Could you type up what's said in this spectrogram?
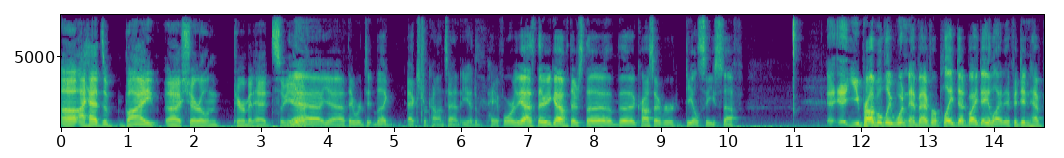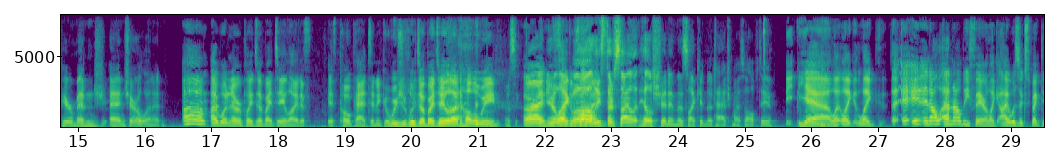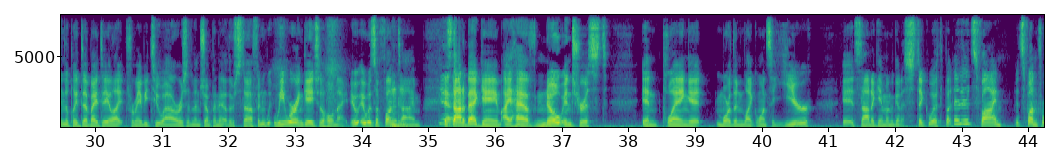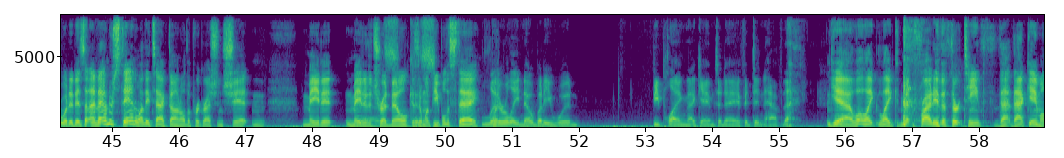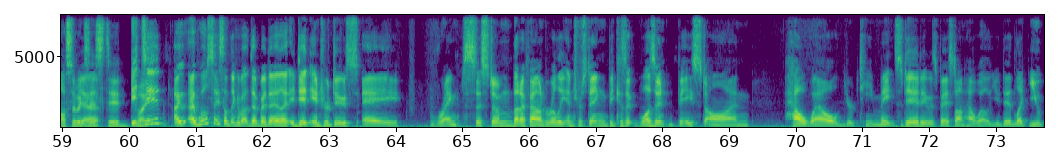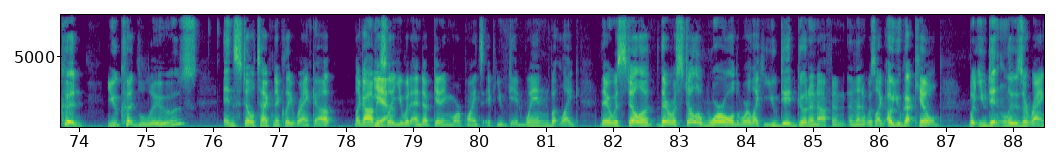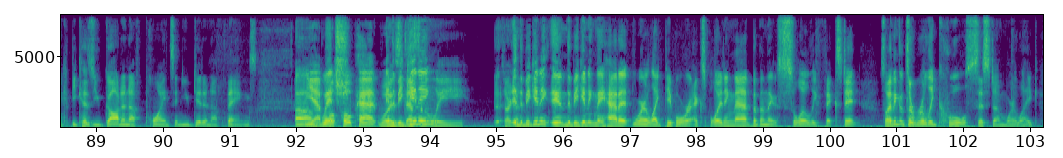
uh, I had to buy uh, Cheryl and Pyramid Head, so yeah. Yeah, yeah, they were di- like extra content that you had to pay for. Yes, there you go. There's the the crossover DLC stuff. Uh, uh, You probably wouldn't have ever played Dead by Daylight if it didn't have Pyramid and, Sh- and Cheryl in it. Um, I would have never play Dead by Daylight if if Popat didn't go. We should play Dead by Daylight on Halloween. I was like, all right, And you're like, well, at least there's Silent Hill shit in this I can attach myself to. Yeah, like like like, and and I'll and I'll be fair. Like I was expecting to play Dead by Daylight for maybe two hours and then jump into other stuff, and we, we were engaged the whole night. It, it was a fun time. It's Mm-hmm. Yeah. not a bad game. I have no interest in playing it more than like once a year. It's not a game I'm gonna stick with, but it's fine. It's fun for what it is, and I understand why they tacked on all the progression shit and made it made it a treadmill because they want people to stay. But- Literally nobody would be playing that game today if it didn't have that. yeah, well, like like Friday the Thirteenth. That that game also existed. It but- did. I, I will say something about Dead by Daylight. It did introduce a ranked system that I found really interesting because it wasn't based on how well your teammates did. It was based on how well you did. Like you could you could lose and still technically rank up. Like obviously Yeah. you would end up getting more points if you did win, but like there was still a there was still a world where like you did good enough and, and then it was like, oh you got killed. But you didn't lose a rank because you got enough points and you did enough things. Um, yeah, which Po- Popat was in the beginning- definitely. Sorry, in the beginning in the beginning they had it where like people were exploiting that but then they slowly fixed it. So i think that's a really cool system where like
